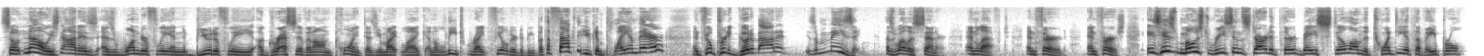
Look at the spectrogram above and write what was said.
So no, he's not as as wonderfully and beautifully aggressive and on point as you might like an elite right fielder to be. But the fact that you can play him there and feel pretty good about it is amazing, as well as center and left and third and first. Is his most recent start at third base still on the 20th of April?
